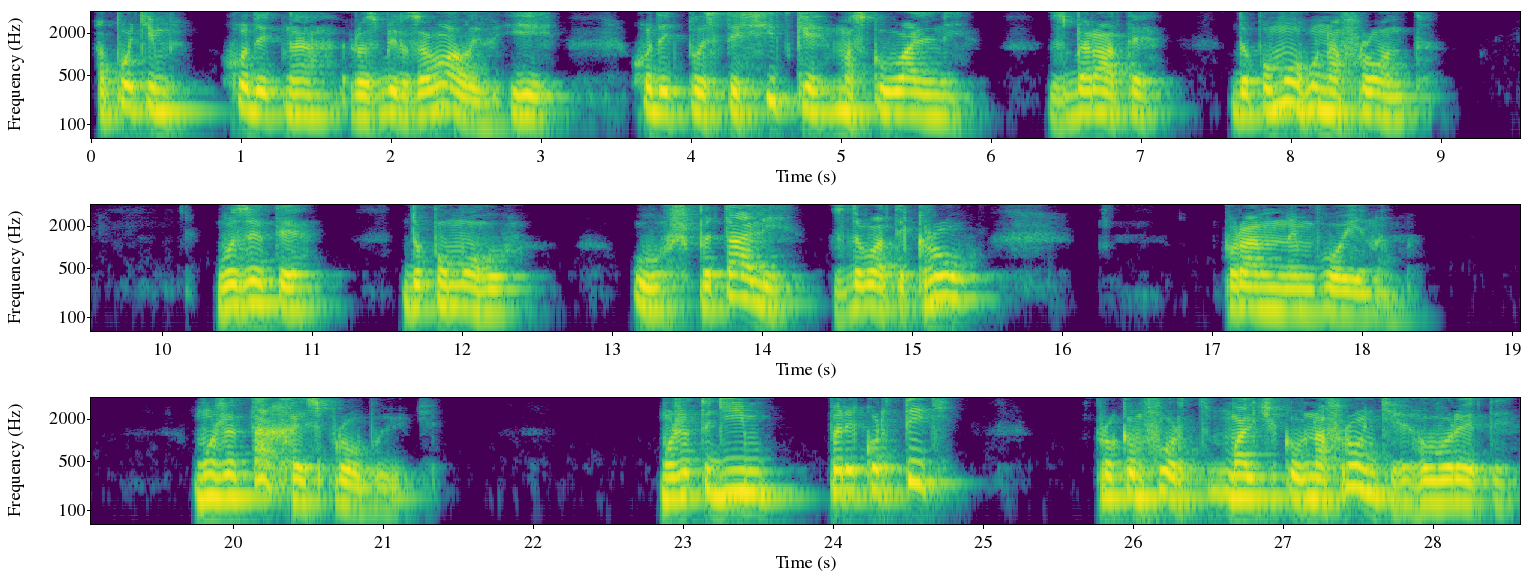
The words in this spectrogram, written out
а потім ходить на розбір завалів і ходить плести сітки маскувальні, збирати допомогу на фронт, возити допомогу у шпиталі, здавати кров пораненим воїнам. Може, так хай спробують. Може, тоді їм перекортить про комфорт мальчиків на фронті говорити.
